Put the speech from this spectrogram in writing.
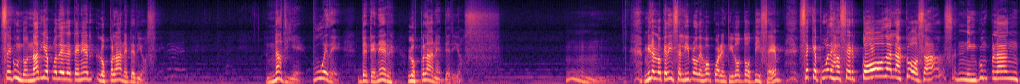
Segundo, nadie puede detener los planes de Dios. Nadie puede detener los planes de Dios. Hmm. Mira lo que dice el libro de Job 42.2. Dice, sé que puedes hacer todas las cosas, ningún plan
